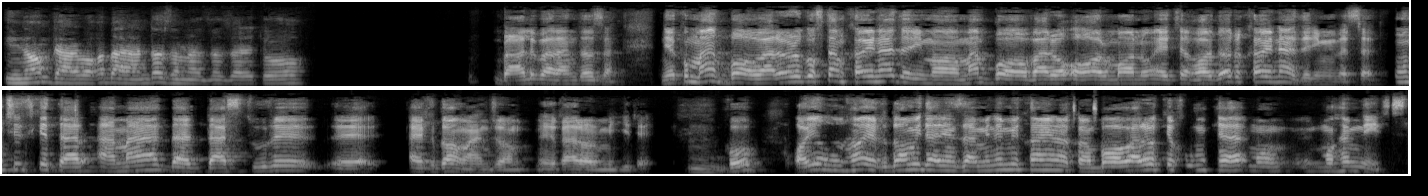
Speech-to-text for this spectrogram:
اینام در واقع براندازن از نظر تو؟ بله براندازن. نیکو من باورا رو گفتم کاری نداریم ما من باور و آرمان و اعتقادا رو کاری نداریم این وسط. اون چیزی که در عمل در دستور اقدام انجام قرار می‌گیره. خب آیا اونها اقدامی در این زمینه می‌کنن نکنن باورا که خوب که مهم نیست.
